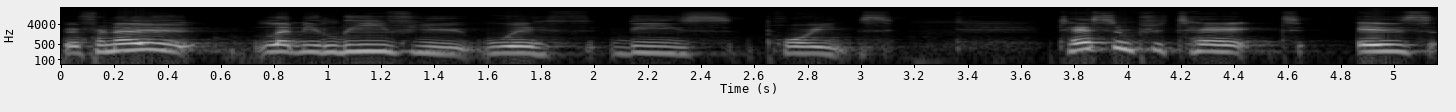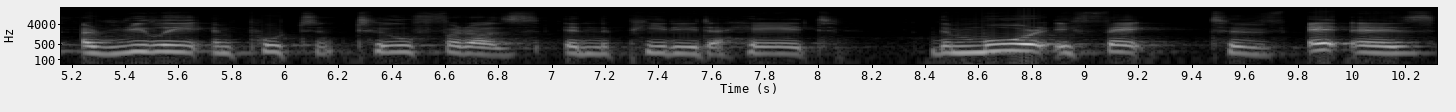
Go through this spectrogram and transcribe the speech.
But for now, let me leave you with these points. Test and Protect is a really important tool for us in the period ahead. The more effective it is,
